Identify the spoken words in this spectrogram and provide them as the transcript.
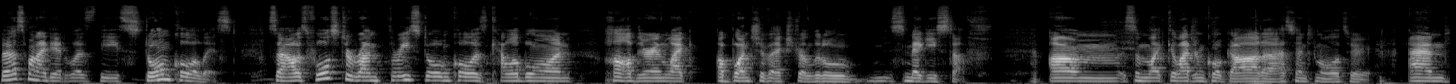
first one I did was the Stormcaller list. So I was forced to run three Stormcallers, Celeborn, Haldren, like a bunch of extra little smeggy stuff. Um, some like Galadhrim Court Garda, a Sentinel or two, and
